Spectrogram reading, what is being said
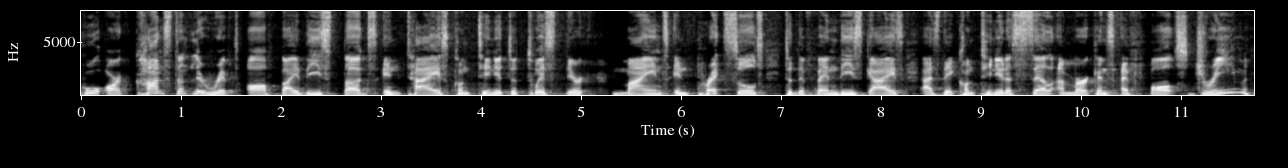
who are constantly ripped off by these thugs in ties continue to twist their minds in pretzels to defend these guys as they continue to sell Americans a false dream?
